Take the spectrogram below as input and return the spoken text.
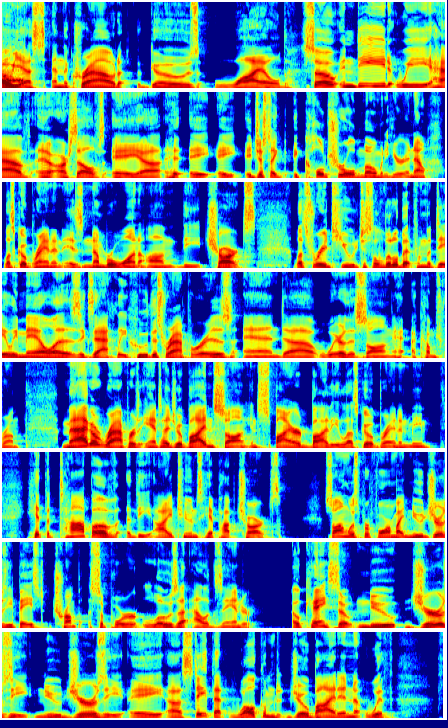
Oh, yes, and the crowd goes wild. So, indeed, we have uh, ourselves a, uh, a, a, a, just a, a, cultural moment here. And now, Let's Go Brandon is number one on the charts. Let's read to you just a little bit from the Daily Mail as exactly who this rapper is and uh, where this song ha- comes from. MAGA rapper's anti Joe Biden song, inspired by the Let's Go Brandon meme, hit the top of the iTunes hip hop charts. Song was performed by New Jersey based Trump supporter Loza Alexander. Okay, so New Jersey, New Jersey, a uh, state that welcomed Joe Biden with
